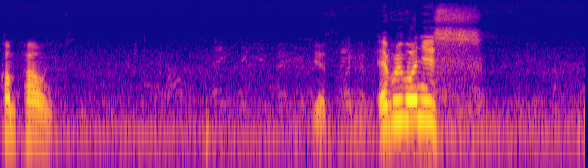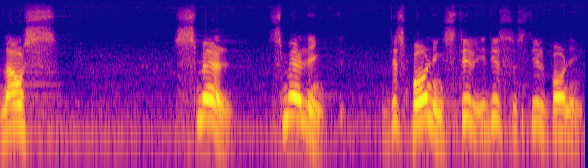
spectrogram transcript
compound. Yes. Everyone is now smell, smelling this burning. Still, it is still burning.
